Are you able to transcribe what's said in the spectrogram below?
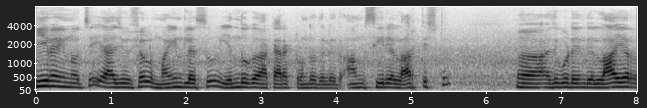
హీరోయిన్ వచ్చి యాజ్ యూజువల్ మైండ్లెస్ ఎందుకు ఆ క్యారెక్టర్ ఉందో తెలియదు ఆమె సీరియల్ ఆర్టిస్ట్. అది కూడా ఏంది? లాయర్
